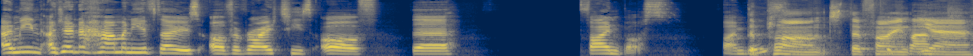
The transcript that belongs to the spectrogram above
I mean, I don't know how many of those are varieties of the fynbos. Fine The plant, the fine, plant. yeah.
